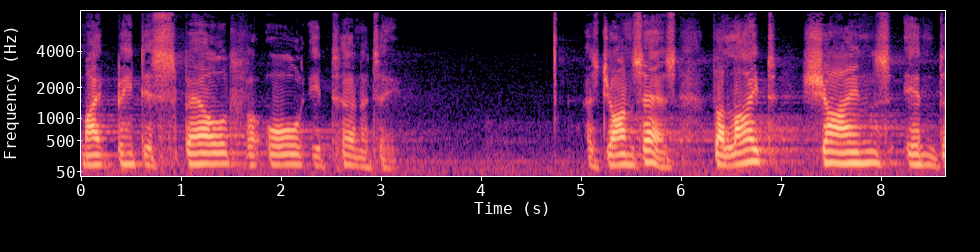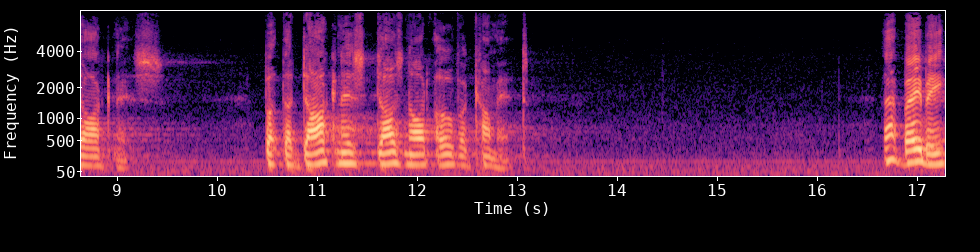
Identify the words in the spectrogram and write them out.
might be dispelled for all eternity. As John says, the light shines in darkness, but the darkness does not overcome it. That baby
